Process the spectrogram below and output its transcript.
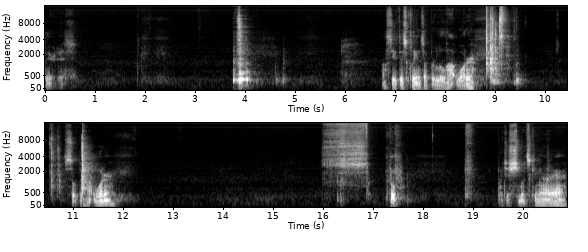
There it is. I'll see if this cleans up with a little hot water. Soap and hot water. Oof. Bunch of schmutz came out of there.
